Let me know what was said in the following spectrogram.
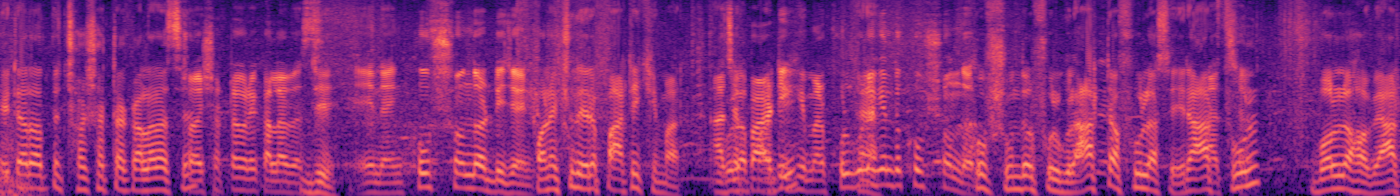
এটার আপনার ছয় সাতটা কালার আছে। ছয় সাতটা করে কালার আছে। জি। এই নেন খুব সুন্দর ডিজাইন। অনেক সুন্দর এটা পাটি খিমার। আচ্ছা পার্টি খিমার। ফুলগুলো হ্যাঁ। কিন্তু খুব সুন্দর। খুব সুন্দর ফুলগুলো। আটটা ফুল আছে। এটা আট আচ্ছা। ফুল বললে হবে আট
